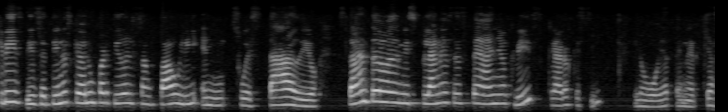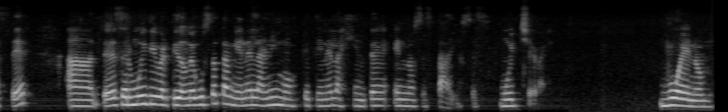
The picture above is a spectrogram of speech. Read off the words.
Chris dice, tienes que ver un partido del San Pauli en su estadio. ¿Está dentro de mis planes este año, Chris? Claro que sí, lo voy a tener que hacer. Ah, debe ser muy divertido. Me gusta también el ánimo que tiene la gente en los estadios. Es muy chévere. Bueno,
